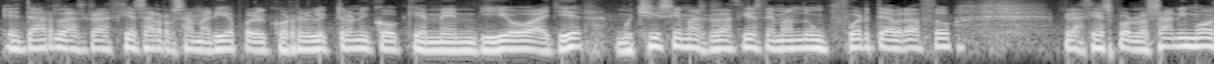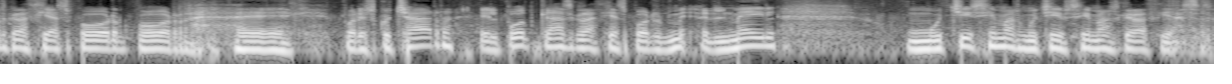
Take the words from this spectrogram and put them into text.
eh, dar las gracias a Rosa María por el correo electrónico que me envió ayer. Muchísimas gracias, te mando un fuerte abrazo. Gracias por los ánimos, gracias por, por, eh, por escuchar el podcast, gracias por el mail. Muchísimas, muchísimas gracias.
